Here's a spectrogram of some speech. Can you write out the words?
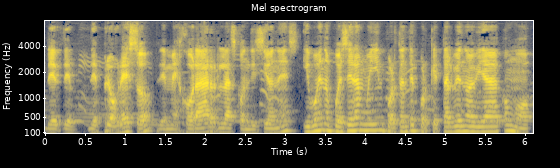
de, progreso, de mejorar las condiciones. Y bueno, pues era muy importante porque tal vez no había como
